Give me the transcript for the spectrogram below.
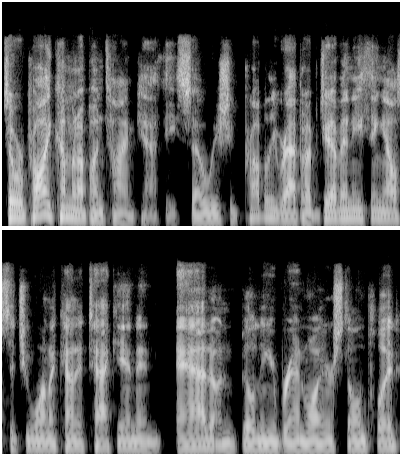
So, we're probably coming up on time, Kathy. So, we should probably wrap it up. Do you have anything else that you want to kind of tack in and add on building your brand while you're still employed?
